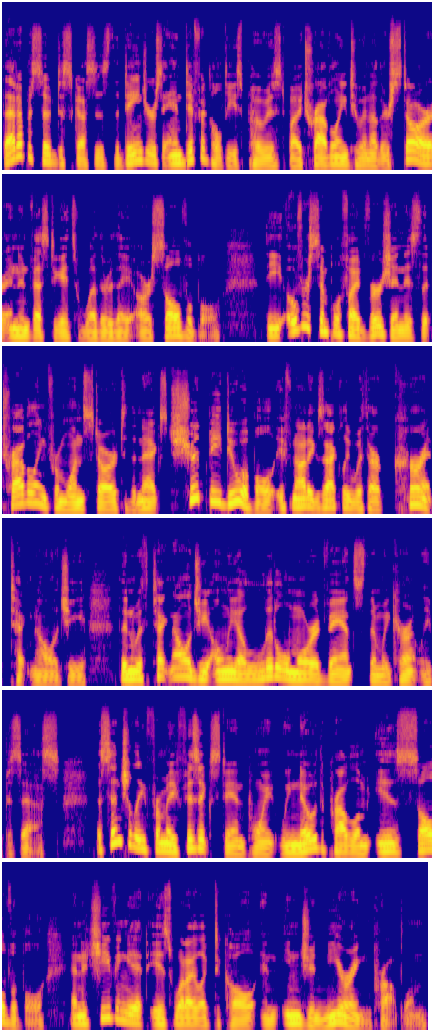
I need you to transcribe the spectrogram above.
That episode discusses the dangers and difficulties posed by traveling to another star and investigates whether they are solvable. The oversimplified version is that traveling from one star to the next should be doable, if not exactly with our current technology, then with technology only a little more advanced than we currently possess. Essentially, from a physics standpoint, we know the problem is solvable, and achieving it is what I like to call an engineering problem.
